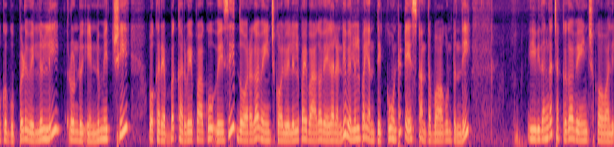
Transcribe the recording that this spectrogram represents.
ఒక గుప్పెడు వెల్లుల్లి రెండు ఎండుమిర్చి ఒక రెబ్బ కరివేపాకు వేసి దోరగా వేయించుకోవాలి. వెల్లుల్లిపాయ బాగా వేగాలండి. వెల్లుల్లిపాయ ఎంత ఎక్కువ ఉంటే టేస్ట్ అంత బాగుంటుంది. ఈ విధంగా చక్కగా వేయించుకోవాలి.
